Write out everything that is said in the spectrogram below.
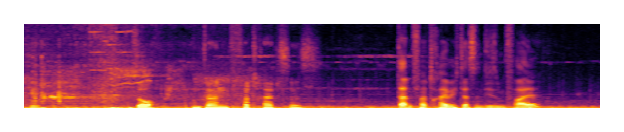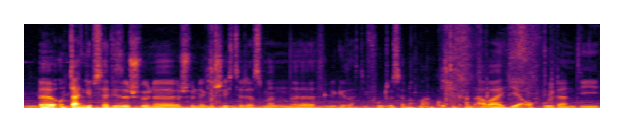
Okay. So, und dann vertreibst du es. dann vertreibe ich das in diesem Fall. Äh, und dann gibt es ja diese schöne, schöne Geschichte, dass man, äh, wie gesagt, die Fotos ja nochmal angucken kann, aber hier auch wohl dann die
